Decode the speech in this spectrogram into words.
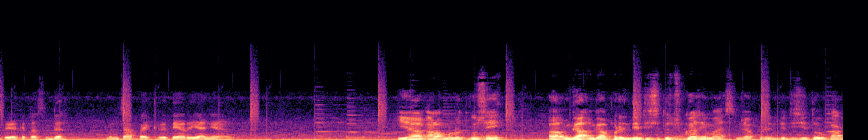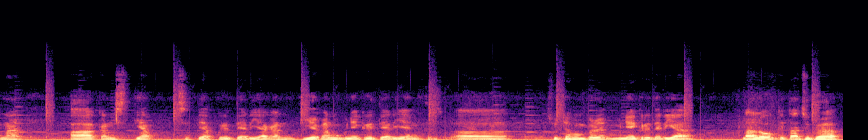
ketika kita sudah mencapai kriterianya? Ya kalau menurutku sih eh, nggak nggak berhenti di situ juga sih mas. Nggak berhenti di situ. Karena eh, kan setiap setiap kriteria kan dia kan mempunyai kriteria yang eh, sudah mempunyai kriteria. Lalu kita juga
